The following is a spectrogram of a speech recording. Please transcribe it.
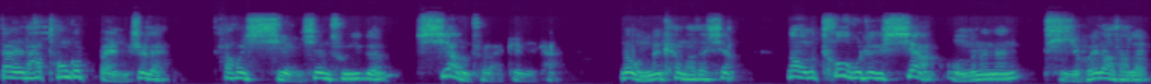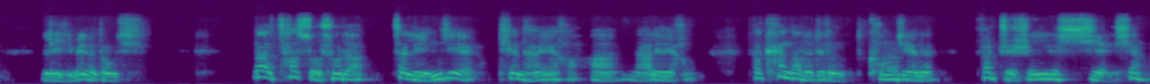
但是它通过本质呢，它会显现出一个像出来给你看。那我们能看到它像，那我们透过这个像，我们能能体会到它的里面的东西。那他所说的在灵界、天堂也好啊，哪里也好，他看到的这种空间呢，它只是一个显象，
